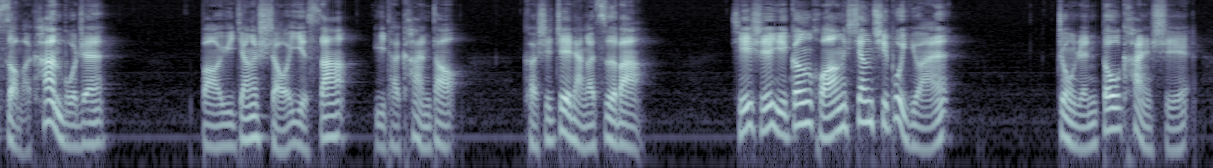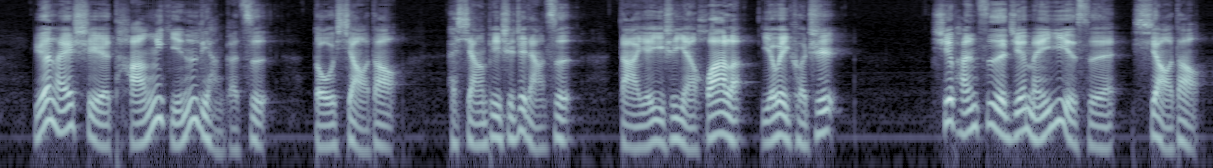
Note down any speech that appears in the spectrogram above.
怎么看不真？”宝玉将手一撒，与他看到，可是这两个字吧？其实与庚黄相去不远。众人都看时，原来是“唐寅”两个字，都笑道：“想必是这两字。”大爷一时眼花了，也未可知。薛蟠自觉没意思，笑道：“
